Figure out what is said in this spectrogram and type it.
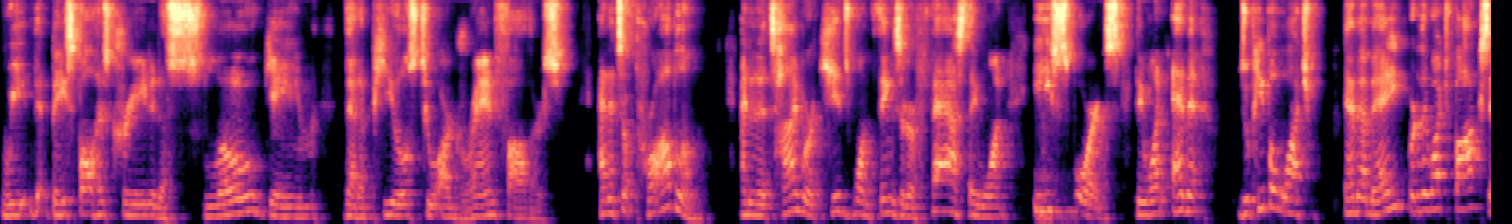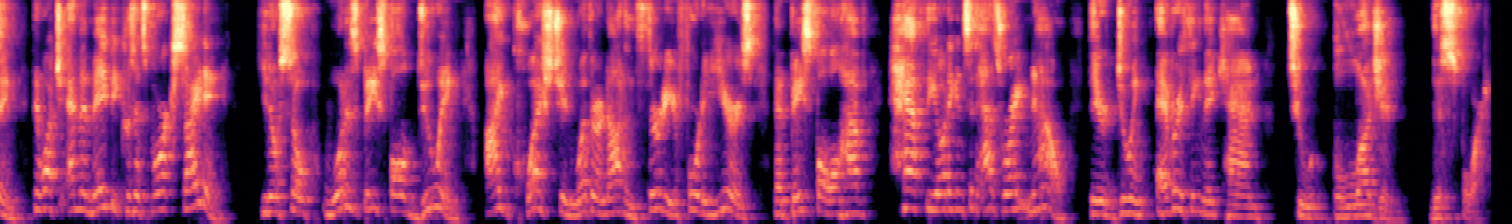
We baseball has created a slow game that appeals to our grandfathers, and it's a problem. And in a time where kids want things that are fast, they want mm-hmm. esports, they want M- do people watch MMA or do they watch boxing? They watch MMA because it's more exciting. You know, so what is baseball doing? I question whether or not in 30 or 40 years that baseball will have half the audience it has right now. They're doing everything they can to bludgeon this sport.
